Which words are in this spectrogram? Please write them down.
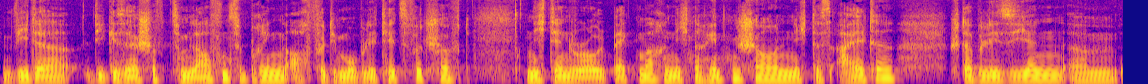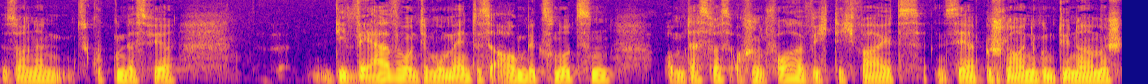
wieder die Gesellschaft zum Laufen zu bringen, auch für die Mobilitätswirtschaft, nicht den Rollback machen, nicht nach hinten schauen, nicht das Alte stabilisieren, ähm, sondern zu gucken, dass wir die Werbe und den Moment des Augenblicks nutzen, um das, was auch schon vorher wichtig war, jetzt sehr beschleunigt und dynamisch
